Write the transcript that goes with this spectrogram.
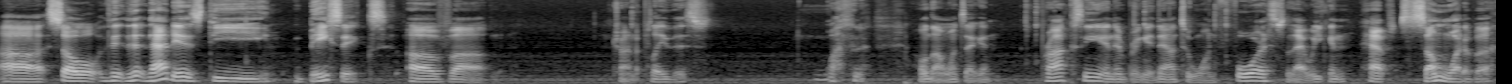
Uh, so th th that is the basics of uh, trying to play this. Hold on one second. Proxy and then bring it down to one fourth so that we can have somewhat of a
